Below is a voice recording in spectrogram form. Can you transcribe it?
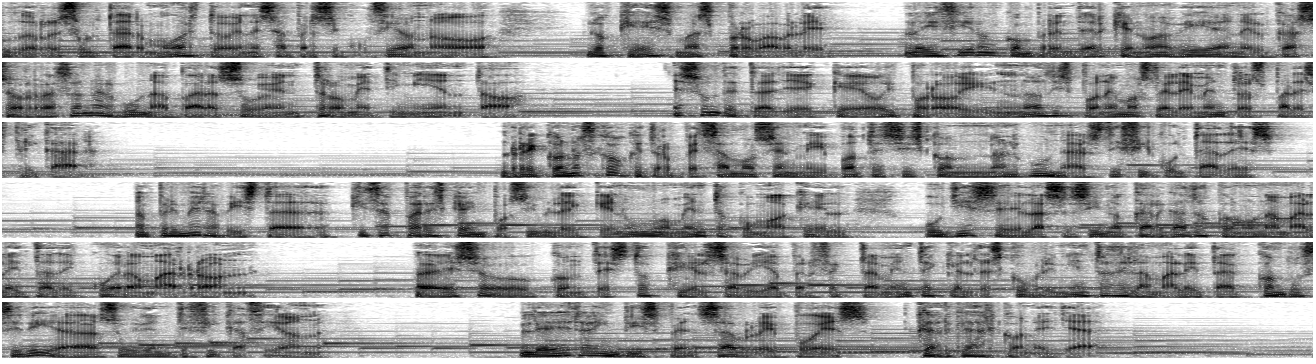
pudo resultar muerto en esa persecución o, lo que es más probable, le hicieron comprender que no había en el caso razón alguna para su entrometimiento. Es un detalle que hoy por hoy no disponemos de elementos para explicar. Reconozco que tropezamos en mi hipótesis con algunas dificultades. A primera vista, quizá parezca imposible que en un momento como aquel huyese el asesino cargado con una maleta de cuero marrón. A eso contestó que él sabía perfectamente que el descubrimiento de la maleta conduciría a su identificación. Le era indispensable, pues, cargar con ella.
